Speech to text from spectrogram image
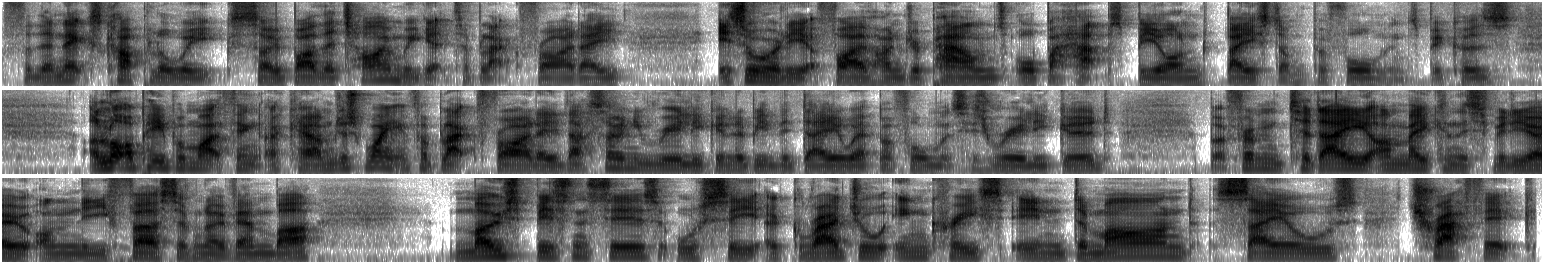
for the next couple of weeks. So by the time we get to Black Friday, it's already at 500 pounds or perhaps beyond based on performance because a lot of people might think, okay, I'm just waiting for Black Friday. That's only really going to be the day where performance is really good. But from today, I'm making this video on the 1st of November most businesses will see a gradual increase in demand, sales, traffic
